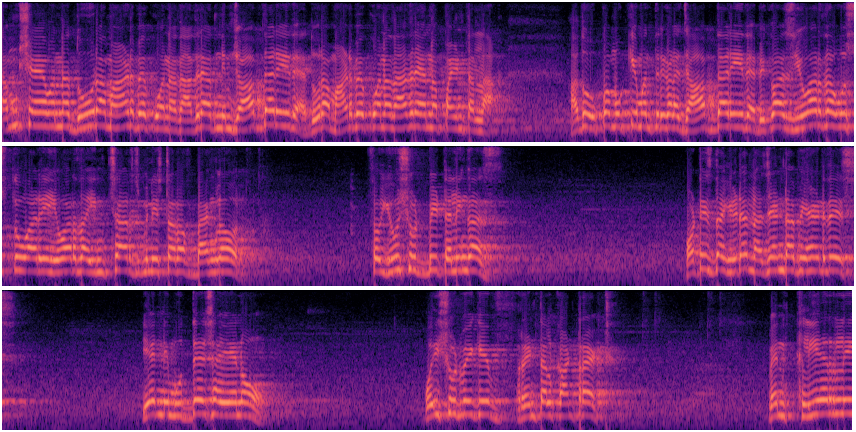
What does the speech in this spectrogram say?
ಸಂಶಯವನ್ನು ದೂರ ಮಾಡಬೇಕು ಅನ್ನೋದಾದರೆ ಅದು ನಿಮ್ಮ ಜವಾಬ್ದಾರಿ ಇದೆ. ದೂರ ಮಾಡಬೇಕು ಅನ್ನೋದಾದರೆ ಅನ್ನೋ ಪಾಯಿಂಟ್ ಅಲ್ಲ. ಅದು ಉಪಮುಖ್ಯಮಂತ್ರಿಗಳ ಜವಾಬ್ದಾರಿ ಇದೆ. ಬಿಕಾಸ್ ಯು ಆರ್ ದ ಉಸ್ತುವಾರಿ you are the incharge minister of Bangalore so you should be telling us what is the hidden agenda behind this ಏನು ನಿಮ್ಮ ಉದ್ದೇಶ ಏನು? Why should we give rental contract when clearly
